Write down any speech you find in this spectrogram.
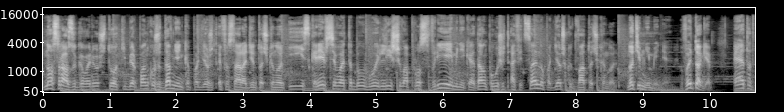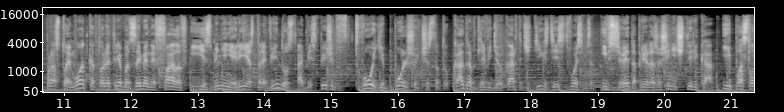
Но сразу говорю, что Киберпанк уже давненько поддерживает FSR 1.0, и скорее всего это был бы лишь вопрос времени, когда он получит официальную поддержку 2.0. Но тем не менее. В итоге, этот простой мод, который требует замены файлов и изменения реестра Windows, обеспечит вдвое большую частоту кадров для видеокарты GTX 1080. И все это при разрешении 4К. И по словам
